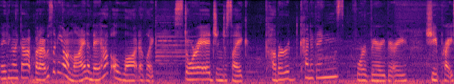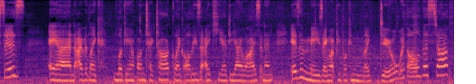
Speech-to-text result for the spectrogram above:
anything like that, but I was looking online and they have a lot of like storage and just like cupboard kind of things for very very cheap prices. And I've been like looking up on TikTok like all these IKEA DIYs and it is amazing what people can like do with all of this stuff.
